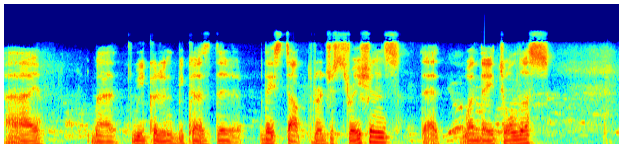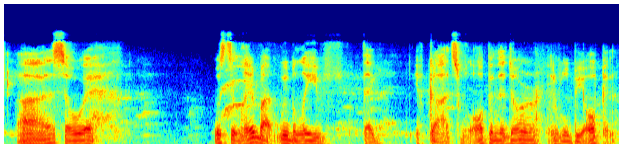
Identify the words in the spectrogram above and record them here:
uh, but we couldn't because the they stopped registrations that what they told us uh, so uh, we're still here but we believe that if God's will open the door it will be open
